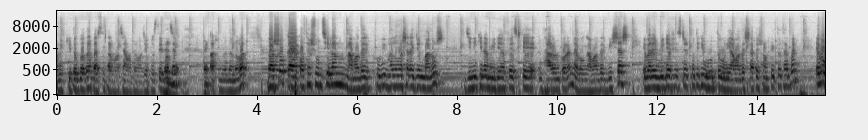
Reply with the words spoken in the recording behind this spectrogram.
অনেক কৃতজ্ঞতা ব্যস্ততার মাঝে আমাদের মাঝে উপস্থিত হয়েছেন. অসংখ্য ধন্যবাদ। দর্শক কথা শুনছিলাম আমাদের খুবই ভালোবাসার একজন মানুষ যিনি কিনা মিডিয়া ফেস্টকে ধারণ করেন এবং আমাদের বিশ্বাস এবারের মিডিয়া ফেস্টের প্রতিটি মুহূর্ত উনি আমাদের সাথে সম্পৃক্ত থাকবেন এবং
